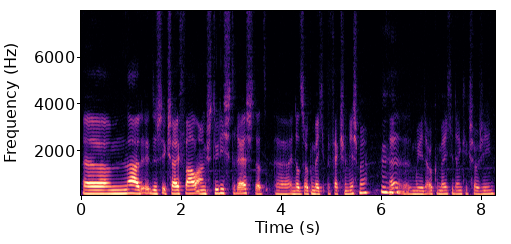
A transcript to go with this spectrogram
Ehm, nou, dus ik zei faalangst, studiestress, dat, eh, en dat is ook een beetje perfectionisme. Mhm. Hè? Dat moet je er ook een beetje, denk ik, zo zien.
